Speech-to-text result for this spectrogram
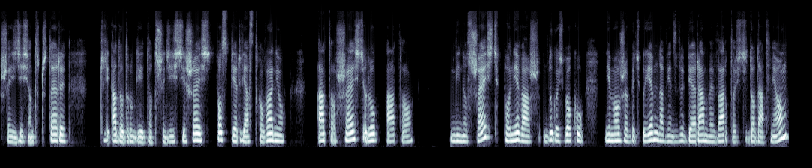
64, czyli a do drugiej to 36, po spierwiastkowaniu a to 6 lub a to minus 6, ponieważ długość boku nie może być ujemna, więc wybieramy wartość dodatnią,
